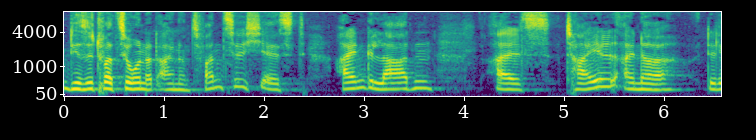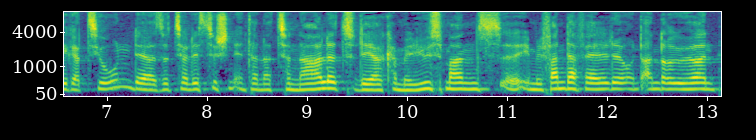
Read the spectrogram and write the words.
die Situation 1921. Er ist eingeladen als Teil einer Delegation der Sozialistischen Internationale, zu der Kamil Jüßmanns, äh, Emil van der Velde und andere gehören,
